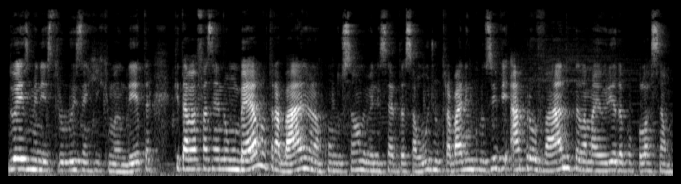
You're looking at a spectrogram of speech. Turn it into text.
do ex-ministro Luiz Henrique Mandetta, que estava fazendo um belo trabalho na condução do Ministério da Saúde, um trabalho inclusive aprovado pela maioria da população,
